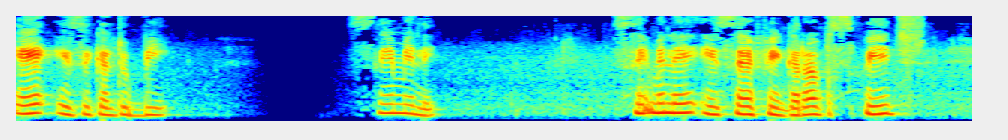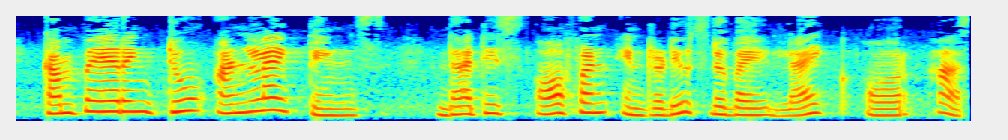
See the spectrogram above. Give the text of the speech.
A is equal to B. Simile. Simile is a figure of speech comparing two unlike things that is often introduced by like or as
